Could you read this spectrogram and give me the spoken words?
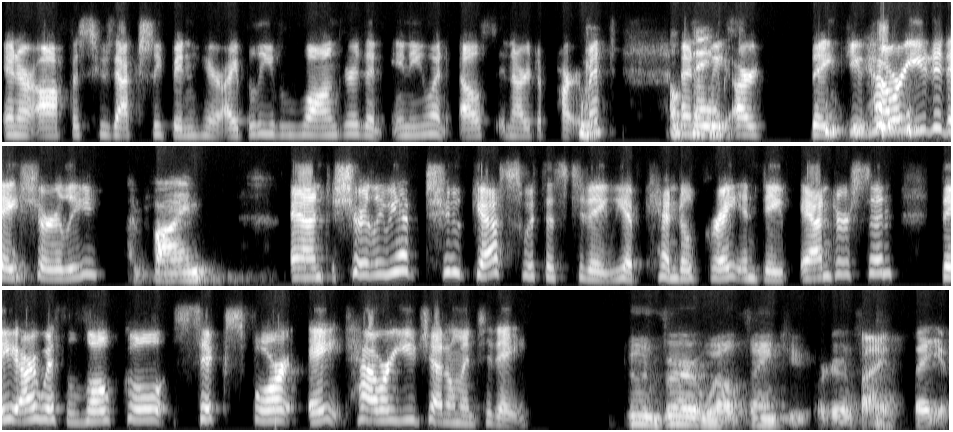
in our office, who's actually been here, I believe, longer than anyone else in our department. Oh, and thanks. we are, thank you. How are you today, Shirley? I'm fine. And Shirley, we have two guests with us today. We have Kendall Gray and Dave Anderson. They are with Local 648. How are you, gentlemen, today? Doing very well, thank you. We're doing fine, thank you.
